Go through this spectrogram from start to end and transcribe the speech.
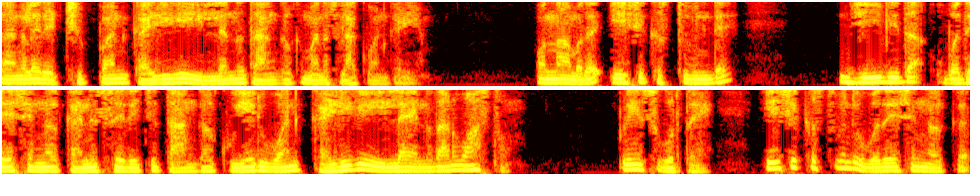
താങ്കളെ രക്ഷിപ്പാൻ കഴിയുകയില്ലെന്ന് താങ്കൾക്ക് മനസ്സിലാക്കുവാൻ കഴിയും. ഒന്നാമത് യേശുക്രിസ്തുവിന്റെ ജീവിത ഉപദേശങ്ങൾക്കനുസരിച്ച് താങ്കൾക്ക് ഉയരുവാൻ കഴിയുകയില്ല എന്നതാണ് വാസ്തവം. പ്രിയ സുഹൃത്തെ യേശുക്രിസ്തുവിന്റെ ഉപദേശങ്ങൾക്ക്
